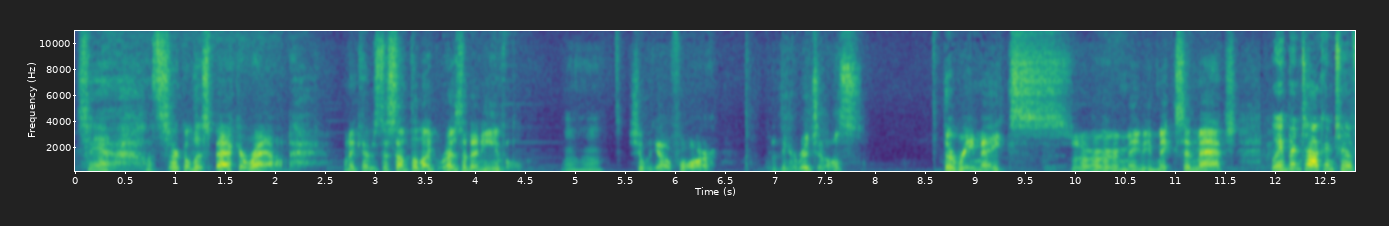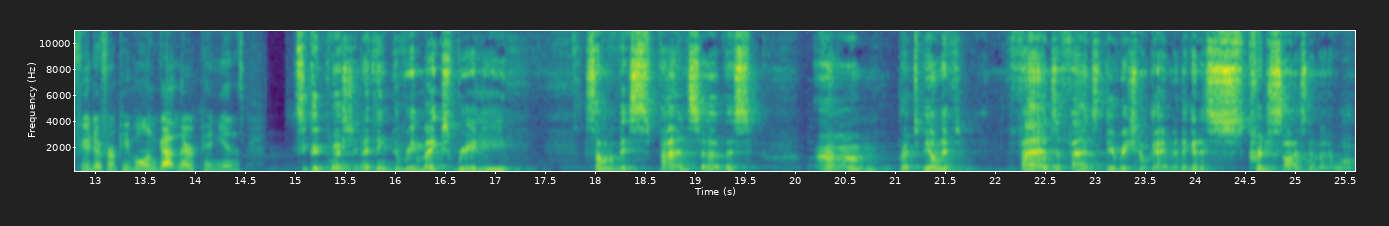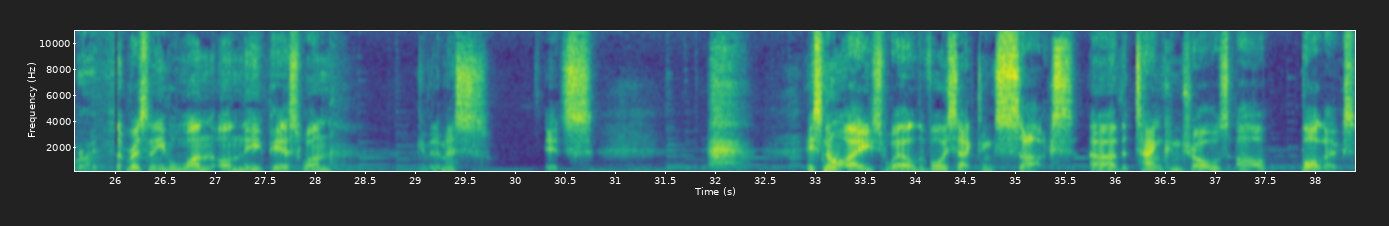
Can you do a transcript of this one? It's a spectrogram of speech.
So yeah, let's circle this back around. When it comes to something like Resident Evil, mm -hmm. should we go for the originals, the remakes, or maybe mix and match? We've been talking to a few different people and gotten their opinions. It's a good question. I think the remakes really, some of it's fan service, um, but to be honest, fans are fans of the original game and they're going to criticize no matter what, right? Resident Evil 1 on the PS1, give it a miss. It's. It's not aged well. The voice acting sucks. Uh, the tank controls are bollocks.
